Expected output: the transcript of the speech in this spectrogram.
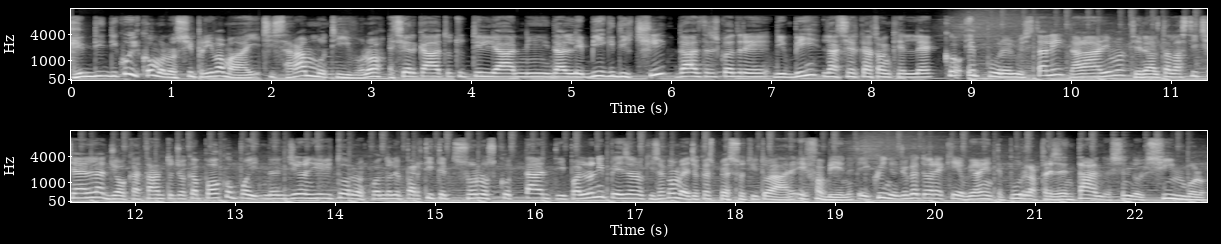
di, di, cui il Como non si priva mai, ci sarà un motivo, no? È cercato tutti gli anni dalle big DC, da altre squadre di B, l'ha cercato anche il Lecco, eppure lui sta lì, dall'anima, tiene alta l'asticella, gioca tanto, gioca poco, poi nel giro di ritorno, quando le partite sono scottanti, i palloni pesano, chissà com'è, gioca spesso titolare e fa bene. E quindi un giocatore che ovviamente pur rappresentando, essendo il simbolo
